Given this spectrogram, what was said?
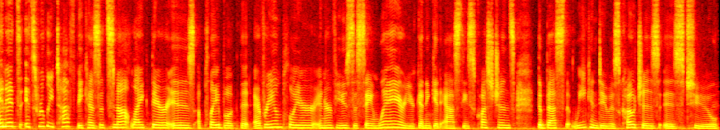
and it's it's really tough because it's not like there is a playbook that every employer interviews the same way, or you're going to get asked these questions. The best that we can do as coaches is to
